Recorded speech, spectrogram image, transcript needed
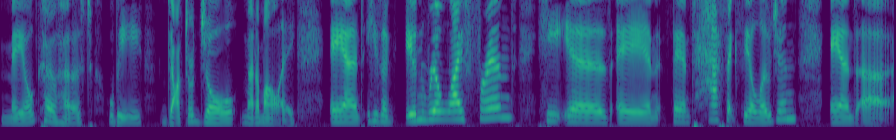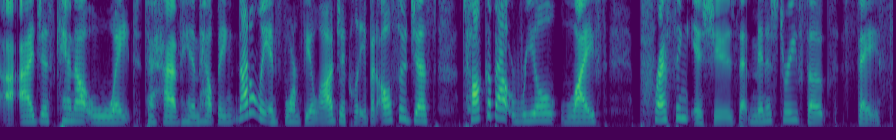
male co-host will be Dr. Joel Muddamalle. And he's a in real life friend. He is a fantastic theologian. And uh, I, I just cannot wait to have him helping not only inform theologically, but also just talk about real life pressing issues that ministry folks face.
